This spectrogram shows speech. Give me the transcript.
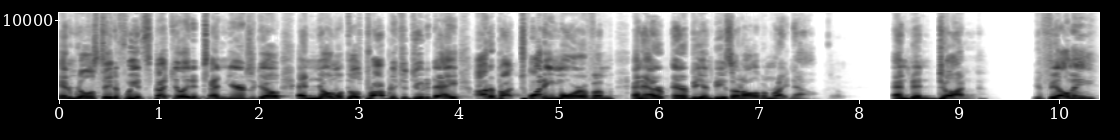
in real estate. If we had speculated 10 years ago and known what those properties could do today, I'd have bought 20 more of them and had Airbnbs on all of them right now and been done. You feel me?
